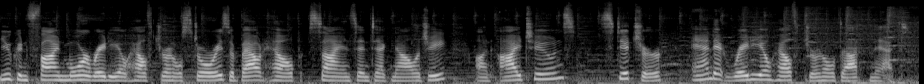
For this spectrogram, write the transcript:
You can find more Radio Health Journal stories about health, science, and technology on iTunes, Stitcher, and at radiohealthjournal.net.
